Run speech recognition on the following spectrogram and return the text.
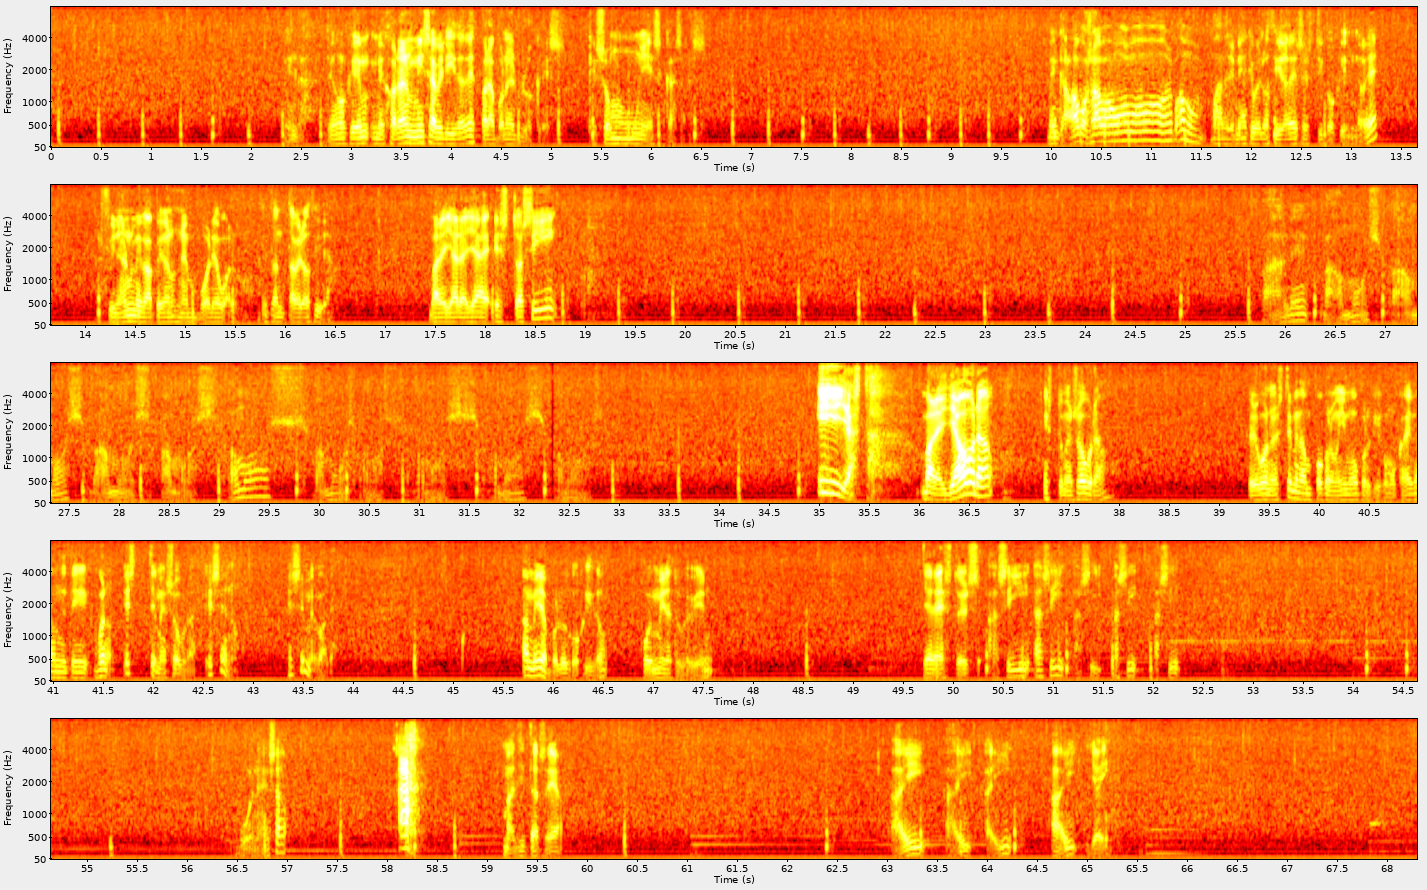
Venga, tengo que mejorar mis habilidades para poner bloques, que son muy escasas. Venga, vamos, vamos, vamos, vamos. Madre mía, qué velocidades estoy cogiendo, ¿eh? Al final me va a pegar un embole o algo de tanta velocidad. Vale, y ahora ya esto así. Vamos, vamos, vamos, vamos, vamos, vamos, vamos, vamos, vamos, vamos. Y ya está. Vale, y ahora, esto me sobra. Pero bueno, este me da un poco lo mismo porque como cae donde te... Bueno, este me sobra, ese no. Ese me vale. Ah, mira, pues lo he cogido. Pues mira tú qué bien. Y ahora esto es así, así, así, así, así, ¡Ah! Maldita sea. Ahí, ahí, ahí, ahí y ahí.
